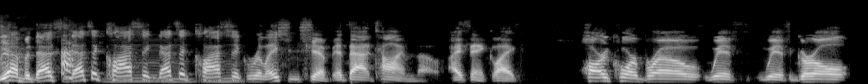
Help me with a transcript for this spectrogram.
Yeah, but that's that's a classic. That's a mm. classic relationship at that time, though. I think like hardcore bro with with girl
